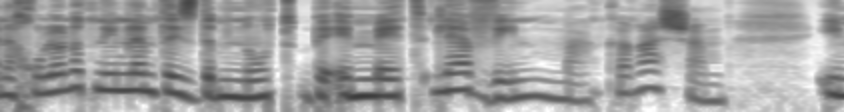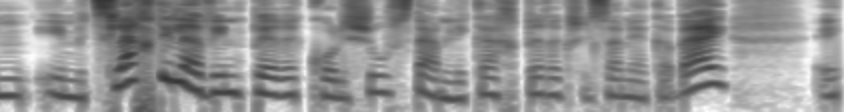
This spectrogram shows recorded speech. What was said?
אנחנו לא נותנים להם את ההזדמנות באמת להבין מה קרה שם. אם, אם הצלחתי להבין פרק כלשהו, סתם ניקח פרק של סמי הכבאי, אה,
